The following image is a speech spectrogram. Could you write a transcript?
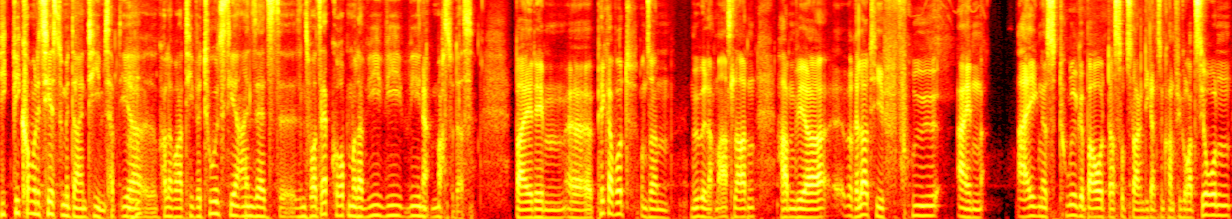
Wie, wie kommunizierst du mit deinen Teams? Habt ihr Mhm. äh, kollaborative Tools, die ihr einsetzt? Sind es WhatsApp-Gruppen oder wie, wie, wie Ja. machst du das? Bei dem äh, Pickerwood, unserem Möbel nach Maßladen, haben wir äh, relativ früh ein eigenes Tool gebaut, das sozusagen die ganzen Konfigurationen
